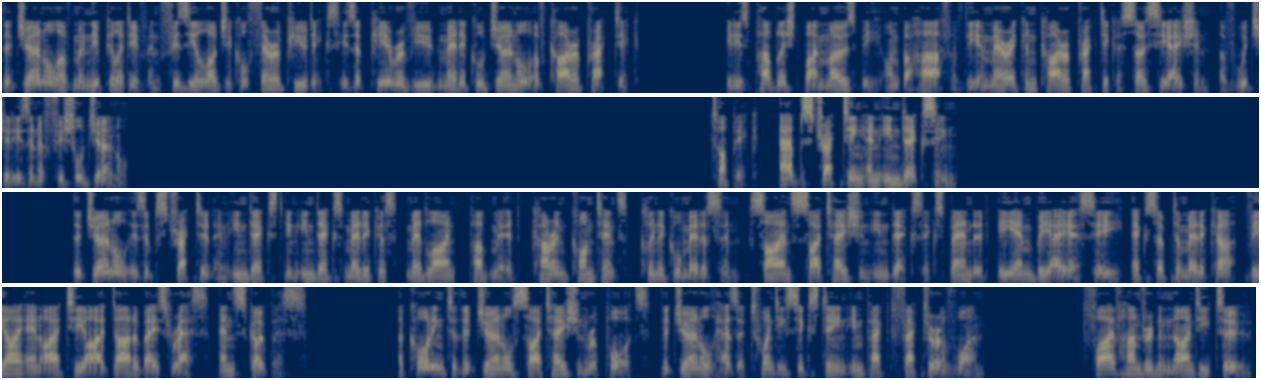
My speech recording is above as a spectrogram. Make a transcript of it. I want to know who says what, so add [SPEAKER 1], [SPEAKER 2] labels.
[SPEAKER 1] The Journal of Manipulative and Physiological Therapeutics is a peer-reviewed medical journal of chiropractic. It is published by Mosby on behalf of the American Chiropractic Association, of which it is an official journal. Abstracting and indexing The journal is abstracted and indexed in Index Medicus, Medline, PubMed, Current Contents, Clinical Medicine, Science Citation Index Expanded, EMBASE, Excerpta Medica, VINITI Database RAS, and Scopus. According to the Journal Citation Reports, the journal has a 2016 impact factor of 1.592.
